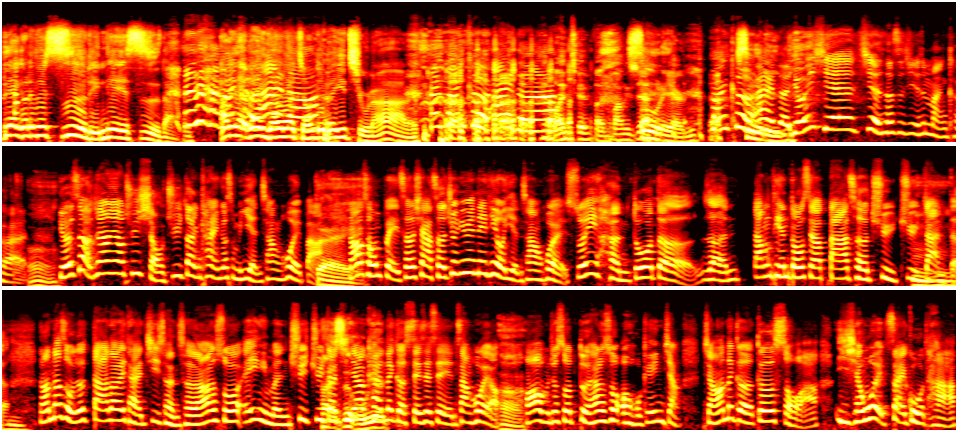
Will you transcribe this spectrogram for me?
你还讲那边四零烈士的？啊！你那边讲我从那边一瞅哪嘞？还蛮可爱的啊，完全反方向。树林，蛮可爱的。有一些计程车司机也是蛮可爱。嗯。有一次好像要去小巨蛋看一个什么演唱会吧？对。然后从北车下车，就因为那天有演唱会，所以很多的人当天都是要搭车去巨蛋的。然后那时候我就搭到一台计程车，然后说：“哎，你们去巨蛋今天要看那个谁谁谁演唱会哦。”然后我们就说：“对。”他就说：“哦，我跟你讲，讲到那个歌手啊，以前我也载过他，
